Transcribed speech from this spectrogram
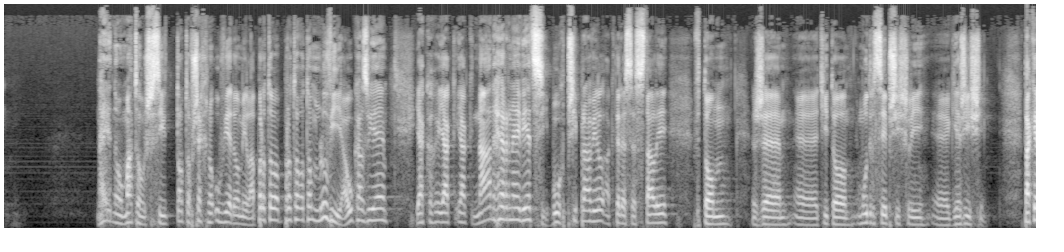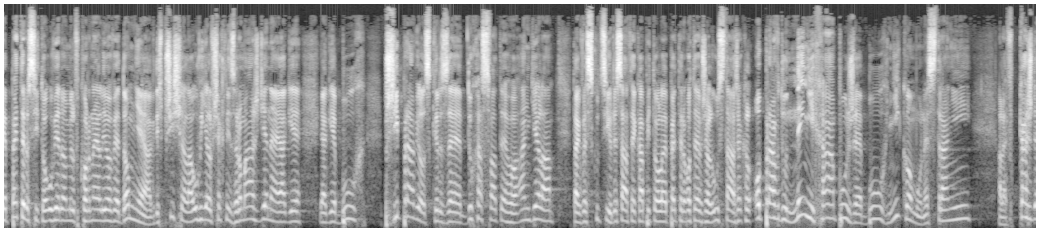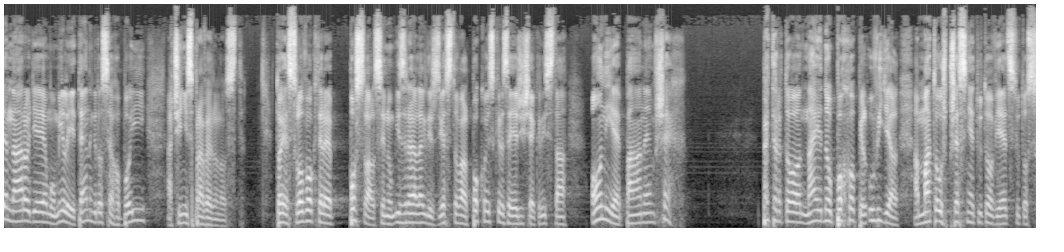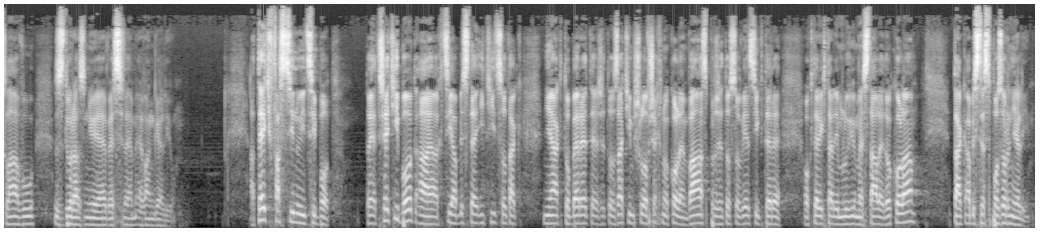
Najednou Matouš si toto všechno uvědomil a proto, proto o tom mluví a ukazuje, jak, jak, jak nádherné věci Bůh připravil a které se staly v tom, že e, tito mudrci přišli e, k Ježíši. Také Petr si to uvědomil v Kornéliově domě a když přišel a uviděl všechny zhromážděné, jak je, jak je Bůh připravil skrze Ducha Svatého Anděla, tak ve skutcích v 10. kapitole Petr otevřel ústa a řekl, opravdu nyní chápu, že Bůh nikomu nestraní, ale v každém národě je mu milý ten, kdo se ho bojí a činí spravedlnost. To je slovo, které poslal synům Izraele, když zvěstoval pokoj skrze Ježíše Krista. On je pánem všech. Petr to najednou pochopil, uviděl a Matouš přesně tuto věc, tuto slávu zdůrazňuje ve svém evangeliu. A teď fascinující bod. To je třetí bod a chci, abyste i ti, co tak nějak to berete, že to zatím šlo všechno kolem vás, protože to jsou věci, které, o kterých tady mluvíme stále dokola, tak abyste spozorněli.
